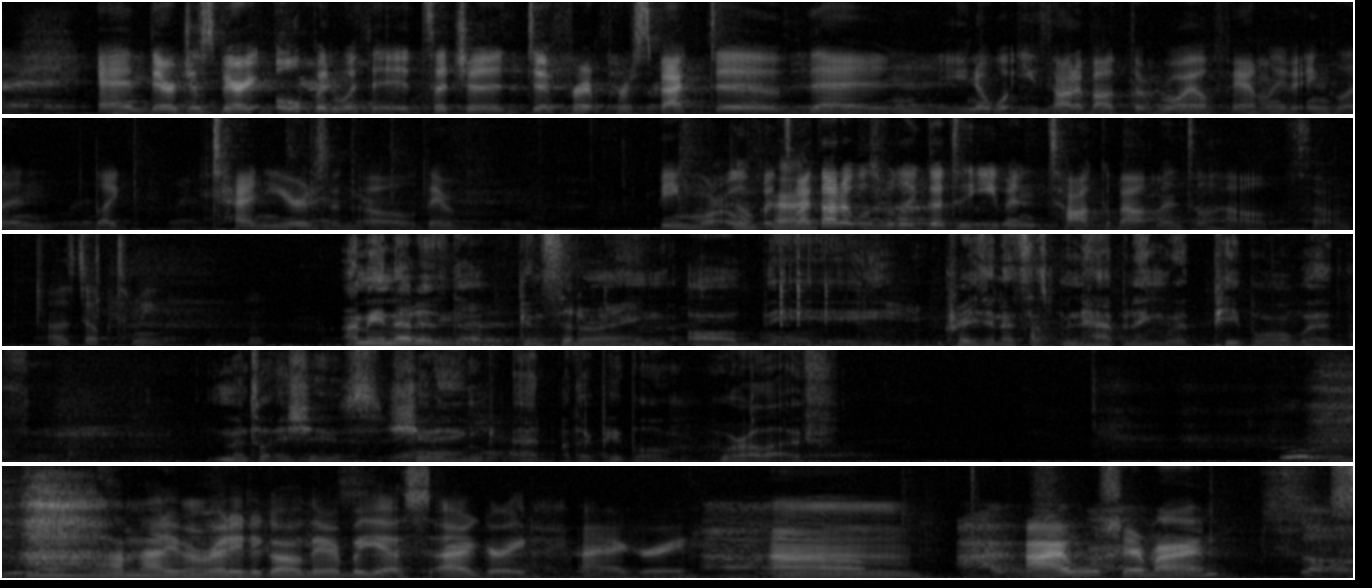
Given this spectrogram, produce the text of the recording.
And they're just very open with it. It's such a different perspective than you know what you thought about the royal family of England like 10 years ago. They're being more open. So I thought it was really good to even talk about mental health. So that was dope to me. I mean, that is dope considering all the craziness that's been happening with people with mental issues shooting at other people who are alive. I'm not even ready to go there, but yes, I agree. I agree. Um, I will share mine.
